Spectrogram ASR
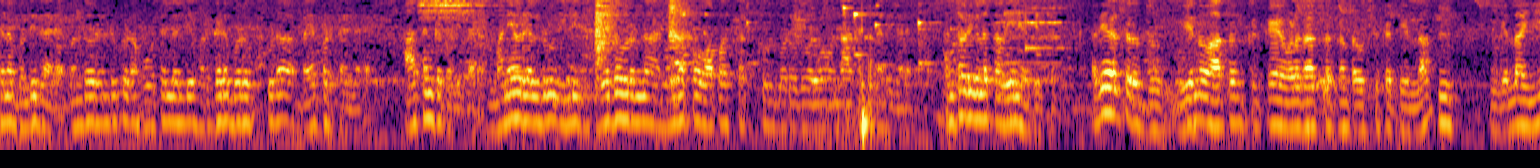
ಜನ ಬಂದಿದ್ದಾರೆ. ಬಂದವರೆಲ್ಲರೂ ಕೂಡ ಹೋಟೆಲಲ್ಲಿ ಹೊರಗಡೆ ಬರೋದು ಕೂಡ ಭಯಪಡ್ತಾ ಇದ್ದಾರೆ. ಆತಂಕದಲ್ಲಿದ್ದಾರೆ. ಮನೆಯವರೆಲ್ಲರೂ ಇಲ್ಲಿ ಹೋದವರನ್ನ ಹೆಂಗಪ್ಪ ವಾಪಸ್ ಕರ್ಸ್ಕೊಂಡು ಬರೋದು ಅನ್ನೋ ಒಂದು ಆತಂಕದಲ್ಲಿದ್ದಾರೆ. ಅಂಥವರಿಗೆಲ್ಲ ತಾವೇನು ಹೇಳ್ತೀವಿ ಅದೇ ಹೇಳ್ತಿರೋದು. ಏನು ಆತಂಕಕ್ಕೆ ಒಳಗಾಗ್ತಕ್ಕಂಥ ಅವಶ್ಯಕತೆ ಇಲ್ಲ. ಈಗೆಲ್ಲ ಈ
